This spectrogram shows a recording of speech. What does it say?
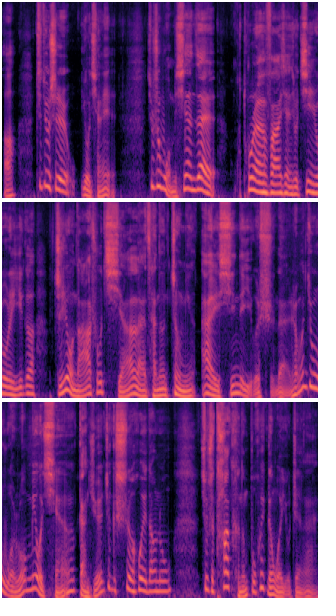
啊？这就是有钱人，就是我们现在突然发现，就进入了一个只有拿出钱来才能证明爱心的一个时代。什么？就是我如果没有钱，感觉这个社会当中，就是他可能不会跟我有真爱，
